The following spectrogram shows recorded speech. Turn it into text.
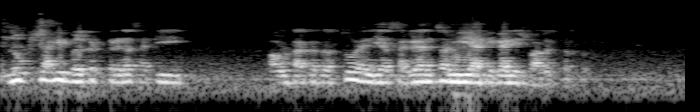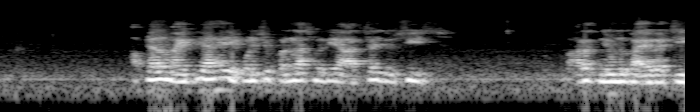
लोकशाही बळकट करण्यासाठी पाऊल टाकत असतो आणि या सगळ्यांचा मी या ठिकाणी स्वागत करतो. आपल्याला माहिती आहे एकोणीसशे पन्नासमध्ये आजच्या दिवशी भारत निवडणूक आयोगाची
